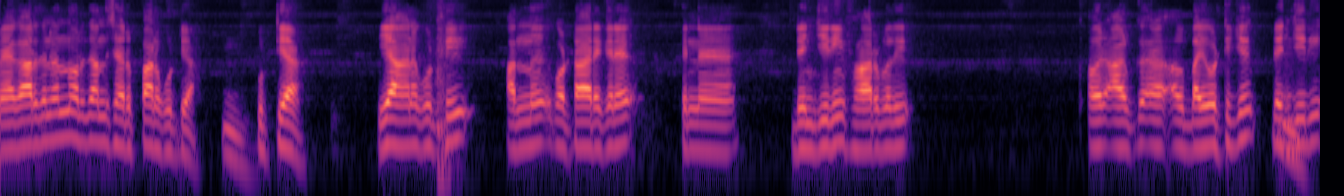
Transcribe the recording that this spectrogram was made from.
മേഘാർജുനൻ എന്ന് പറഞ്ഞാൽ അന്ന് ചെറുപ്പാണ് കുട്ടിയാണ്. കുട്ടിയാണ് ഈ ആനക്കുട്ടി അന്ന് കൊട്ടാരക്കര പിന്നെ രഞ്ജിനി ഫാർമതി ആൾക്കാർ ബയോട്ടിക് രഞ്ജിനി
